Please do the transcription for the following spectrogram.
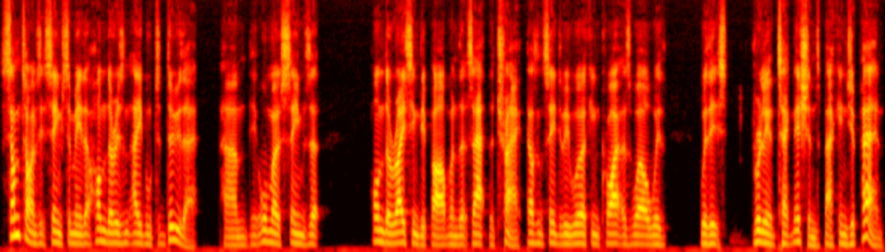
Sometimes it seems to me that Honda isn't able to do that. Um, it almost seems that Honda racing department that's at the track doesn't seem to be working quite as well with with its brilliant technicians back in Japan,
